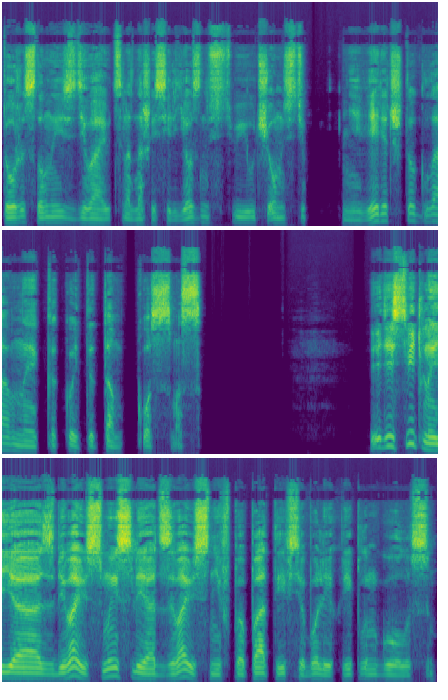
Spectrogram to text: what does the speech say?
тоже словно издеваются над нашей серьезностью и ученостью, не верят, что главное какой-то там космос. И действительно, я сбиваюсь с мысли, отзываюсь не в попад и все более хриплым голосом.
